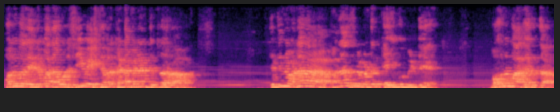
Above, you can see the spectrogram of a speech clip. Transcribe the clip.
ஒருவர் என்னமா ஒரு ஸ்ரீ வைஷ்ணவர் கடகடன் திட்டுறாரு அவர் திட்டினவனா பராசரப்பட்டர் கை மௌனமாக இருந்தார்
